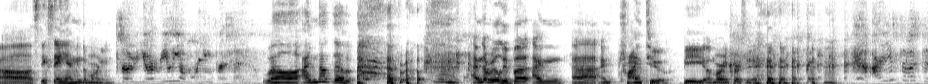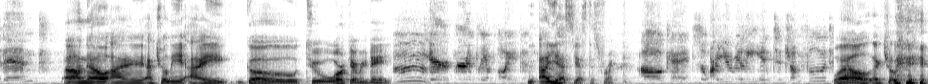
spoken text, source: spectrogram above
uh, 6 a.m. in the morning. So you're really a morning person. Well, I'm not the... I'm not really, but I'm, uh, I'm trying to be a morning person. Are you still a student? Uh, no, I, actually, I go to work every day. Mm, you're currently employed. Ah, yes, yes, that's right. Okay. So are you really into junk food? Well, actually,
